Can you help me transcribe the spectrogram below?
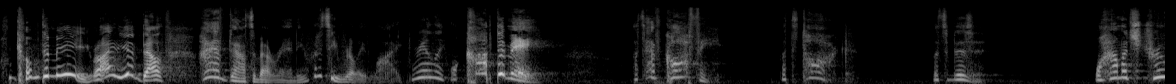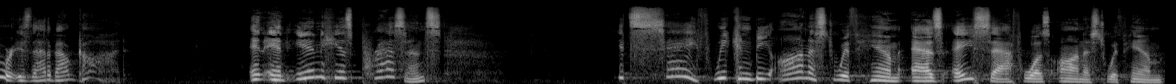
come to me, right? You have doubts. I have doubts about Randy. What is he really like? Really? Well, come to me. Let's have coffee. Let's talk. Let's visit. Well, how much truer is that about God? And, and in his presence, it's safe. We can be honest with him as Asaph was honest with him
